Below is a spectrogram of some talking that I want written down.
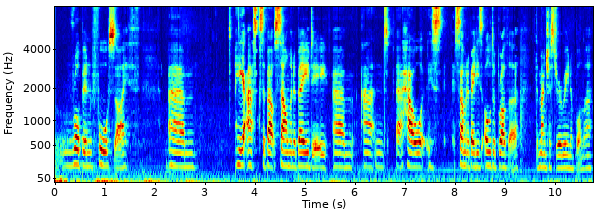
Robin Forsyth. Um, he asks about Salman Abedi um, and uh, how his Salman Abedi's older brother, the Manchester Arena bomber,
